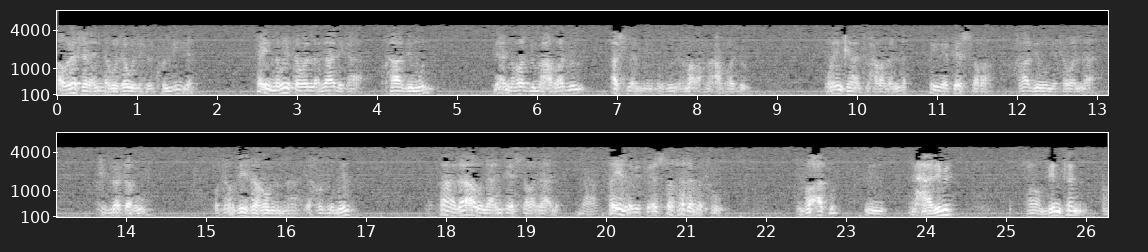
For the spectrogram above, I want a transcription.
أو ليس عنده زوجة في الكلية فإنه يتولى ذلك خادم لأن الرجل مع الرجل أسلم من وجود المرأة مع الرجل. وإن كانت محرما له فإذا تيسر خادم يتولى خدمته وتنظيفه مما يخرج منه. فهذا أولى أن تيسر ذلك. نعم. فإن لم يتيسر خدمته. امرأته من محارمه سواء بنتا أو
